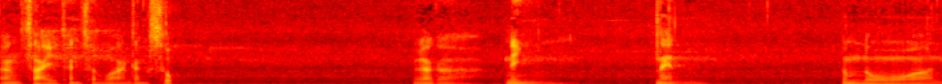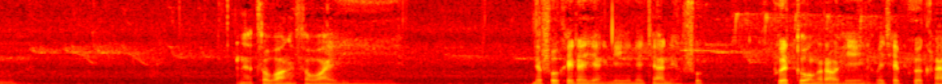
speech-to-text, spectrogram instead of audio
ทั้งใสทั้งสว่างทั้งสุข แล้วก็นิ่ง แน่น นุ่มนวลนะสว่างสวัยจะฝึกให้ได้อย่างนี้นะจ๊ะเนี่ยฝึกเพื่อตัวของเราเองไม่ใช่เพื่อใคร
